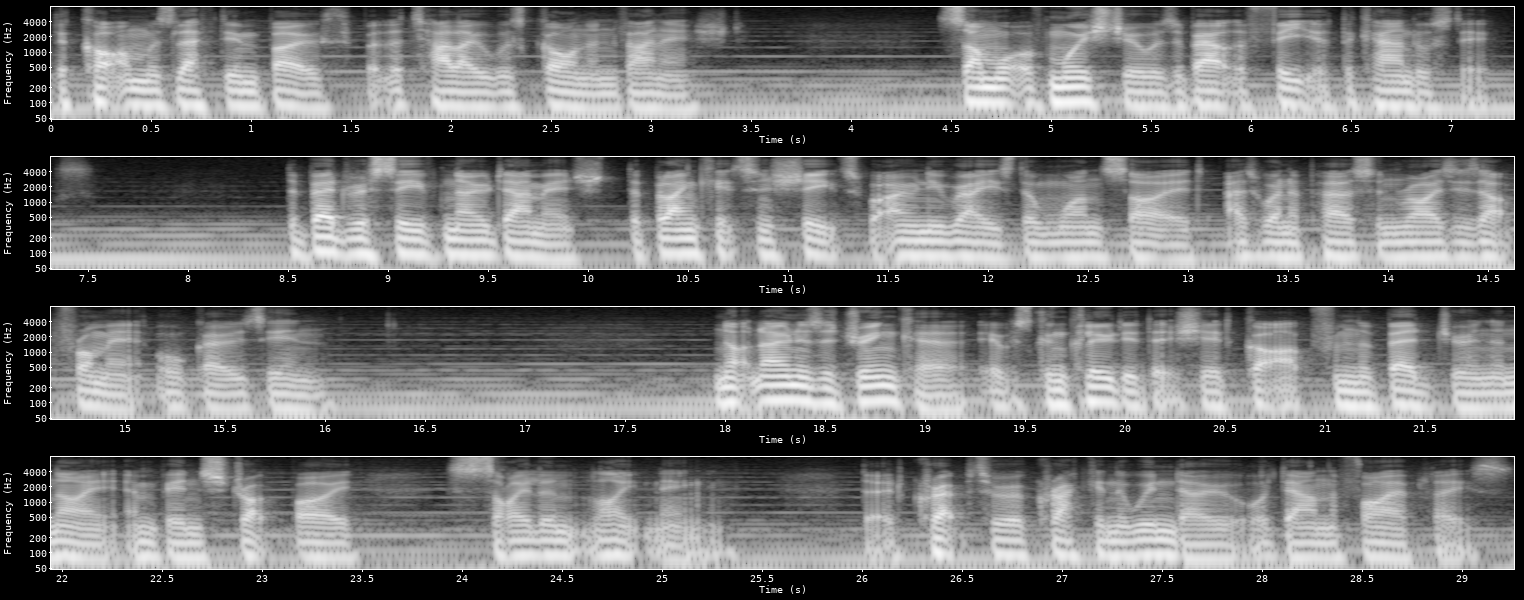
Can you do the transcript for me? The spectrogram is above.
The cotton was left in both, but the tallow was gone and vanished. Somewhat of moisture was about the feet of the candlesticks. The bed received no damage. The blankets and sheets were only raised on one side, as when a person rises up from it or goes in. Not known as a drinker, it was concluded that she had got up from the bed during the night and been struck by silent lightning that had crept through a crack in the window or down the fireplace,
